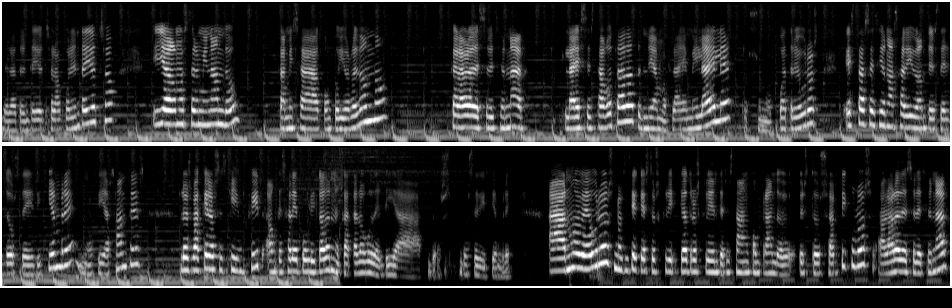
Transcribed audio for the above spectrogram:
De la 38 a la 48. Y ya vamos terminando. Camisa con cuello redondo. Que a la hora de seleccionar la S está agotada, tendríamos la M y la L, pues unos 4 euros. Esta sección ha salido antes del 2 de diciembre, unos días antes. Los vaqueros Skin Fit, aunque sale publicado en el catálogo del día 2, 2 de diciembre. A 9 euros nos dice que, estos, que otros clientes están comprando estos artículos. A la hora de seleccionar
